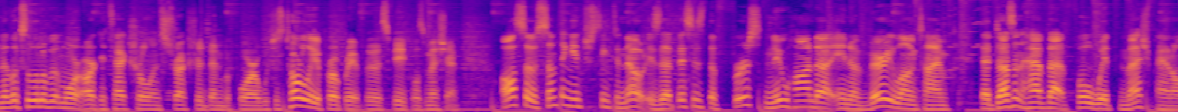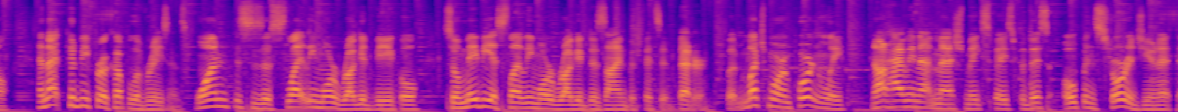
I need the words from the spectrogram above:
and it looks a little bit more architectural and structured than before, which is totally appropriate for this vehicle's mission. Also, something interesting to note is that this is the first new Honda in a very long time that doesn't have that full width mesh panel, and that could be for a couple of reasons. One, this is a slightly more rugged vehicle, so maybe a slightly more rugged design befits it better. But much more importantly, not having that mesh makes space for this open storage unit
